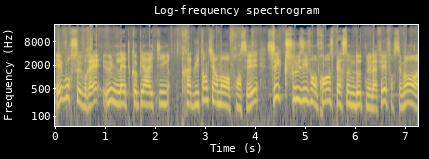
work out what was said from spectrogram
et vous recevrez une lettre copywriting traduite entièrement en français. C'est exclusif en France, personne d'autre ne l'a fait. Forcément,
